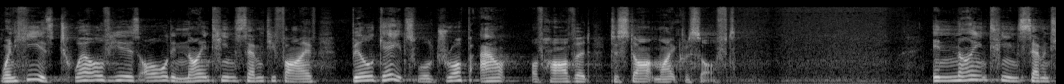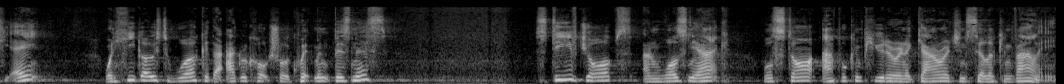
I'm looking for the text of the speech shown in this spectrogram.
When he is 12 years old in 1975, Bill Gates will drop out of Harvard to start Microsoft. In 1978, when he goes to work at the agricultural equipment business, Steve Jobs and Wozniak will start Apple Computer in a garage in Silicon Valley.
